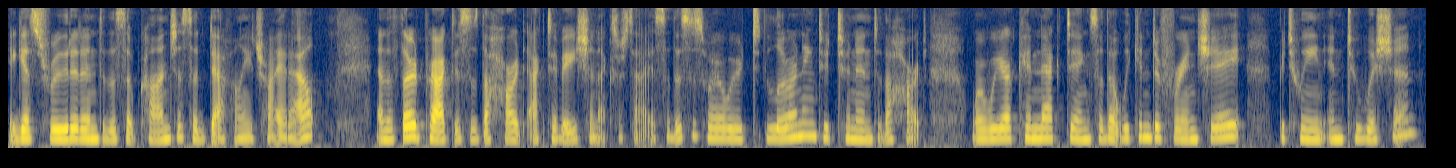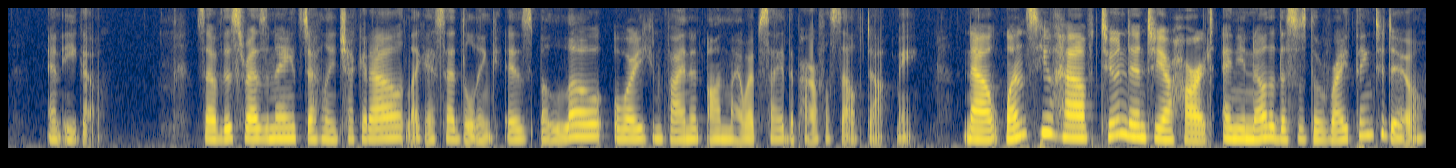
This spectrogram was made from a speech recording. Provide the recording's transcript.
it gets rooted into the subconscious, so definitely try it out. And the third practice is the heart activation exercise. So, this is where we're t- learning to tune into the heart, where we are connecting so that we can differentiate between intuition and ego. So, if this resonates, definitely check it out. Like I said, the link is below, or you can find it on my website, thepowerfulself.me. Now, once you have tuned into your heart and you know that this is the right thing to do,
